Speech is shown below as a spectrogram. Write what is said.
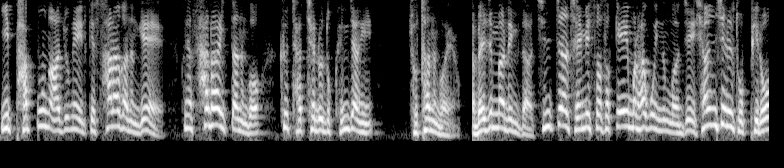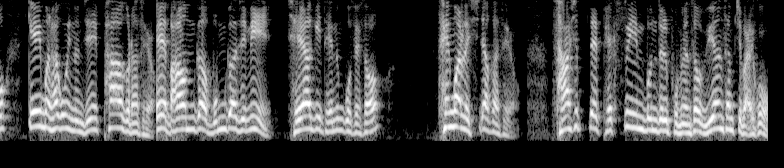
이 바쁜 와중에 이렇게 살아가는 게 그냥 살아있다는 거 그 자체로도 굉장히 좋다는 거예요. 맺은 말입니다. 진짜 재밌어서 게임을 하고 있는 건지 현실 도피로 게임을 하고 있는지 파악을 하세요. 내 마음과 몸가짐이 제약이 되는 곳에서 생활을 시작하세요. 40대 백수인 분들 보면서 위안 삼지 말고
